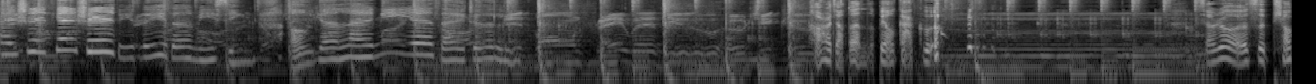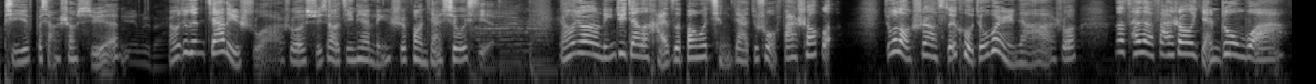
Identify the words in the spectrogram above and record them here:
爱是天时地利的迷信。哦，原来你也在这里。好好讲段子，不要尬歌。小时候有一次调皮，不想上学，然后就跟家里说啊，说学校今天临时放假休息，然后就让邻居家的孩子帮我请假，就说我发烧了。结果老师啊，随口就问人家啊，说那彩彩发烧严重不啊？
